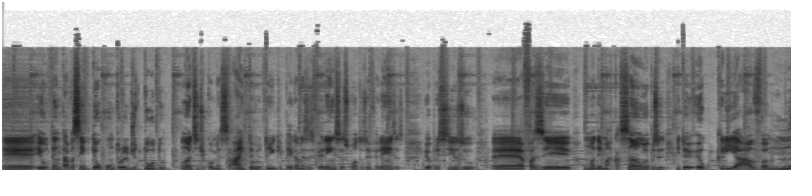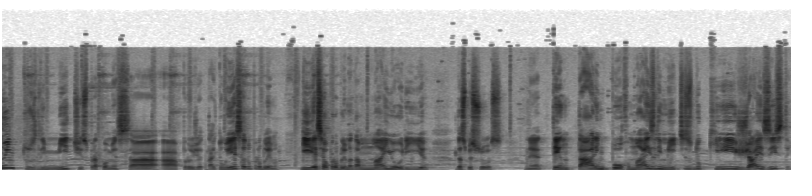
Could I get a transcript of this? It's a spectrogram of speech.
É, eu tentava sempre ter o controle de tudo antes de começar. Ah, então eu tenho que pegar minhas referências, quantas referências, eu preciso é, fazer uma demarcação, eu preciso. Então eu criava muitos limites para começar a projetar. Então esse era o problema. E esse é o problema da maioria das pessoas. Né? Tentar impor mais limites do que já existem.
